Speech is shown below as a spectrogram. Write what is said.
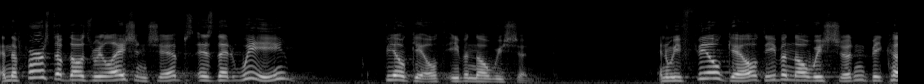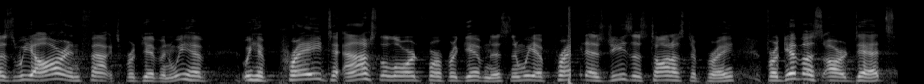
And the first of those relationships is that we feel guilt even though we shouldn't. And we feel guilt even though we shouldn't because we are, in fact, forgiven. We have we have prayed to ask the Lord for forgiveness, and we have prayed as Jesus taught us to pray forgive us our debts,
